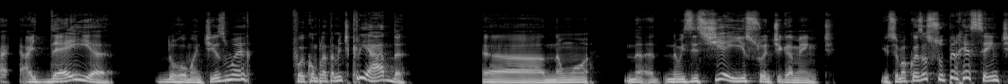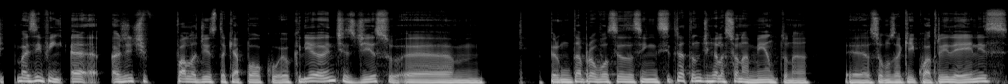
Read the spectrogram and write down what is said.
a, a ideia do romantismo é, foi completamente criada. Uh, não, não existia isso antigamente. Isso é uma coisa super recente. Mas enfim, é, a gente fala disso daqui a pouco. Eu queria antes disso é, perguntar para vocês assim, se tratando de relacionamento, né? É, somos aqui quatro Irenes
